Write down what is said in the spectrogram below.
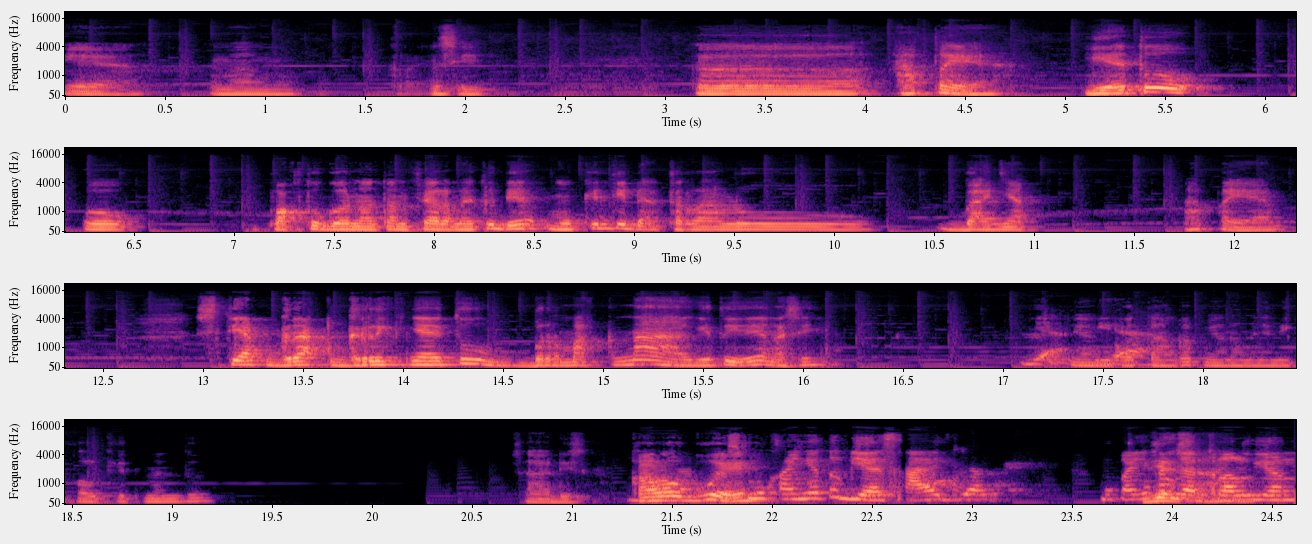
Iya yeah, memang keren sih. Uh, apa ya? Dia tuh oh, waktu gue nonton film itu dia mungkin tidak terlalu banyak apa ya setiap gerak geriknya itu bermakna gitu ya nggak sih? Iya. Yang ya. gue tangkap yang namanya Nicole Kidman tuh sadis. Kalau ya, gue mukanya tuh biasa aja. Mukanya kan nggak terlalu yang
